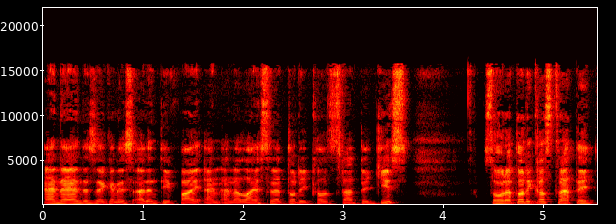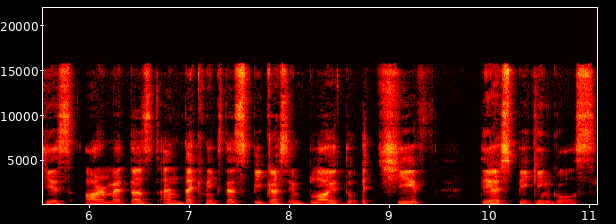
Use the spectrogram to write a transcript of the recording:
And then the second is identify and analyze rhetorical strategies. So rhetorical strategies are methods and techniques that speakers employ to achieve their speaking goals.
